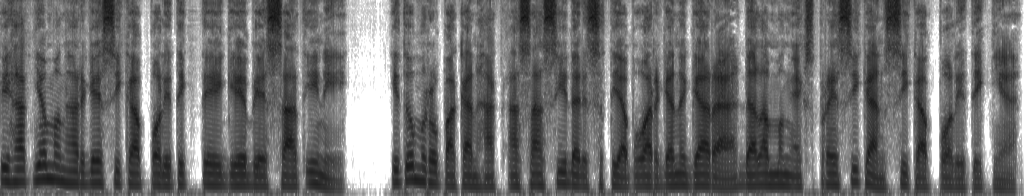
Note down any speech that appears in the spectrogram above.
pihaknya menghargai sikap politik TGB saat ini, itu merupakan hak asasi dari setiap warga negara dalam mengekspresikan sikap politiknya.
